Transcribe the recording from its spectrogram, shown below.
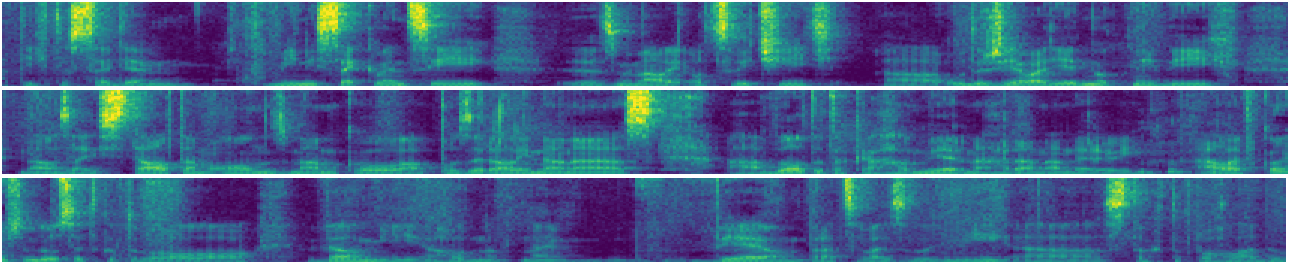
A týchto 7 mini sekvencií e, sme mali odcvičiť udržiavať jednotný dých. Naozaj stal tam on s mamkou a pozerali na nás a bola to taká mierna hra na nervy. Ale v konečnom dôsledku to bolo veľmi hodnotné. Vie on pracovať s ľuďmi z tohto pohľadu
